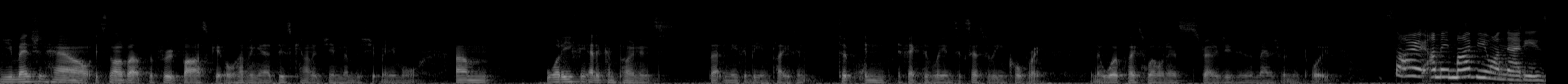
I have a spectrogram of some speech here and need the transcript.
you mentioned how it's not about the fruit basket or having a discounted gym membership anymore. Um, what do you think are the components that need to be in place in, to in effectively and successfully incorporate, you know, workplace wellness strategies in the management employees? So, I mean, my view on that is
